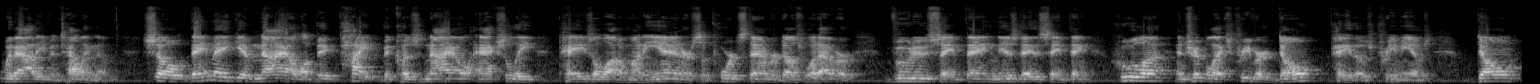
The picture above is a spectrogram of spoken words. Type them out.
without even telling them. So they may give Nile a big pipe because Nile actually pays a lot of money in or supports them or does whatever. Voodoo, same thing. Nizday, the same thing. Hula and XXX Prevert don't pay those premiums, don't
